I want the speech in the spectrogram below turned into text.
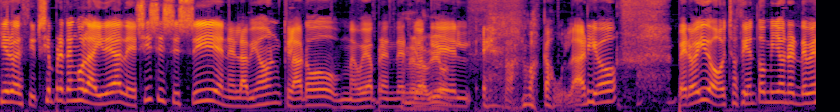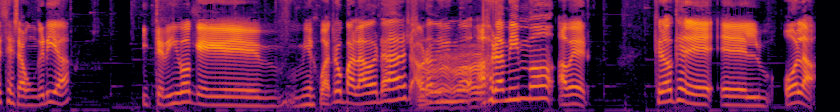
Quiero decir, siempre tengo la idea de sí, sí, sí, sí, en el avión, claro, me voy a aprender yo aquí el, el vocabulario. Pero he ido 800 millones de veces a Hungría y te digo que mis cuatro palabras, ahora mismo, ahora mismo, a ver, creo que el hola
